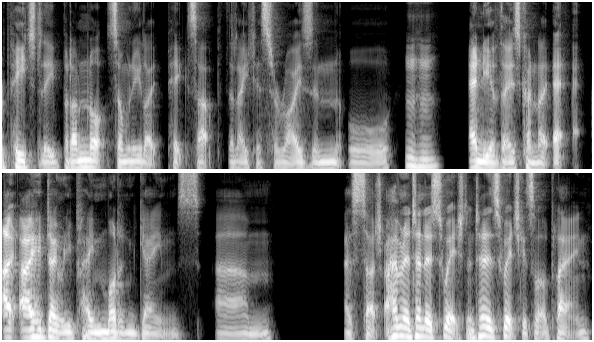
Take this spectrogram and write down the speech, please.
repeatedly but I'm not someone who like picks up the latest Horizon or mm-hmm. any of those kind of like I, I don't really play modern games um as such. I have a Nintendo Switch. Nintendo Switch gets a lot of playing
